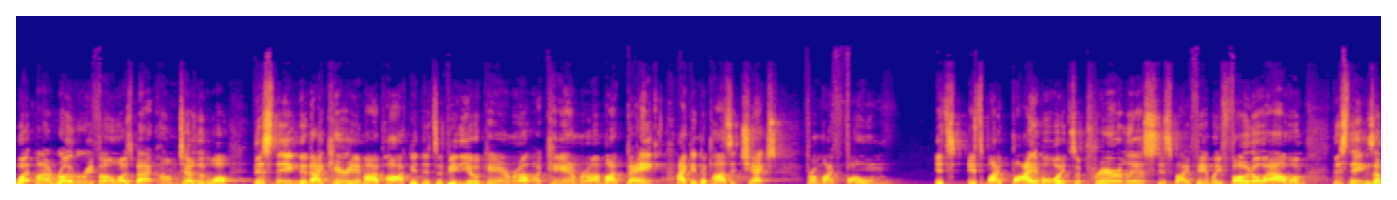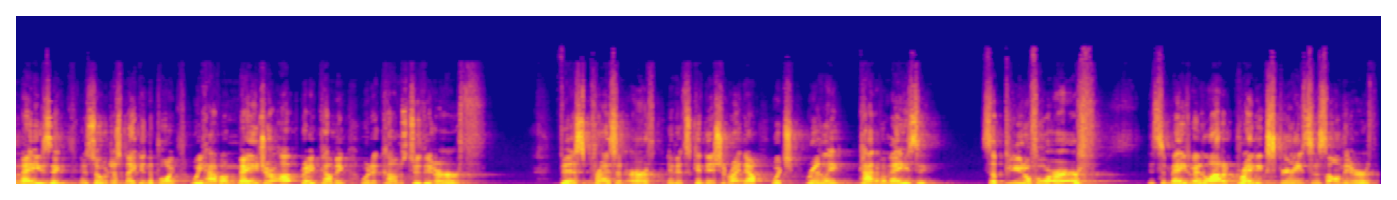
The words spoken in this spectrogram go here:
what my rotary phone was back home, tethered to the wall, this thing that I carry in my pocket that's a video camera, a camera, my bank, I can deposit checks from my phone. It's, it's my Bible, it's a prayer list, it's my family photo album. This thing is amazing. And so we're just making the point. We have a major upgrade coming when it comes to the earth. This present earth and its condition right now, which really kind of amazing. It's a beautiful earth. It's amazing. We had a lot of great experiences on the earth.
